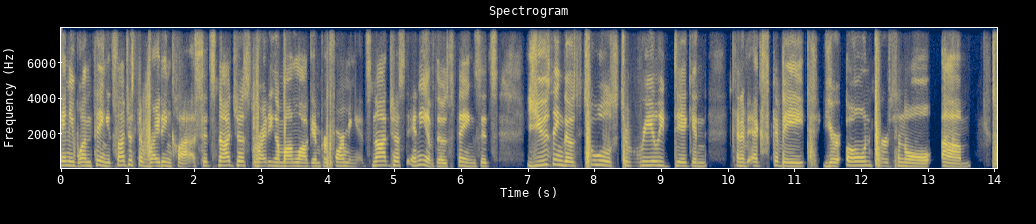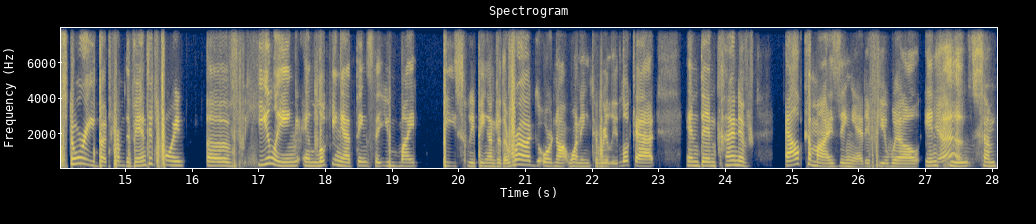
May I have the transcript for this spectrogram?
any one thing. It's not just a writing class. It's not just writing a monologue and performing it. It's not just any of those things. It's using those tools to really dig and kind of excavate your own personal um, story, but from the vantage point of healing and looking at things that you might be sweeping under the rug or not wanting to really look at, and then kind of alchemizing it, if you will, into Yes. some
